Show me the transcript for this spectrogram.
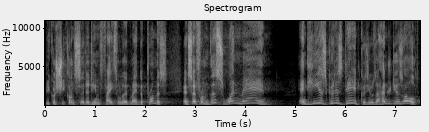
because she considered him faithful who had made the promise. And so, from this one man, and he as good as dead because he was 100 years old,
